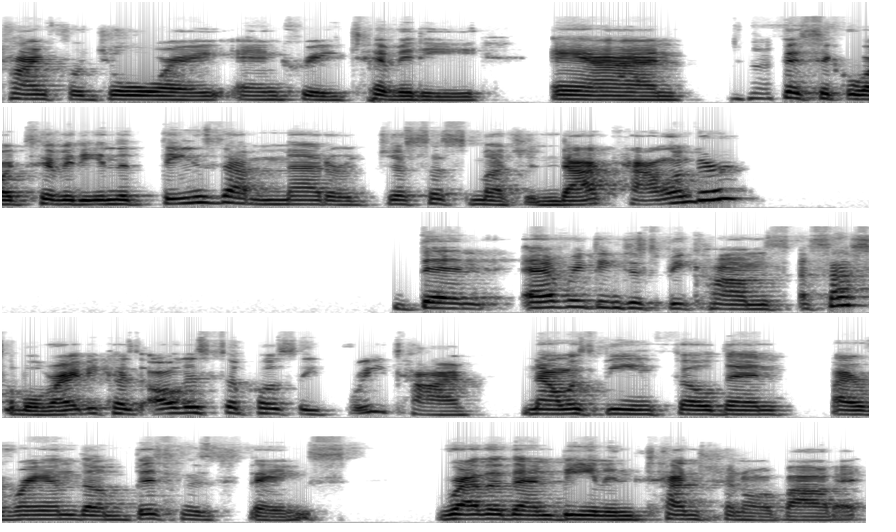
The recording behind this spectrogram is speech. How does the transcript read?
time for joy and creativity and Mhm. physical activity and the things that matter just as much in that calendar, then everything just becomes accessible, right? Because all this supposedly free time now is being filled in by random business things rather than being intentional about it.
